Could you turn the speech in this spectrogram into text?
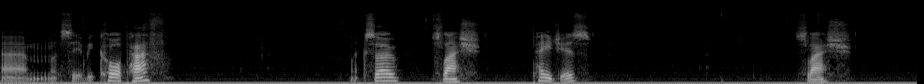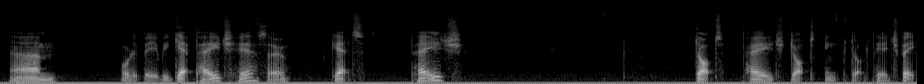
um, let's see, it'd be core path, like so, slash pages slash um, what would it be? It'd be get page here, so get page dot page dot inc dot php,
